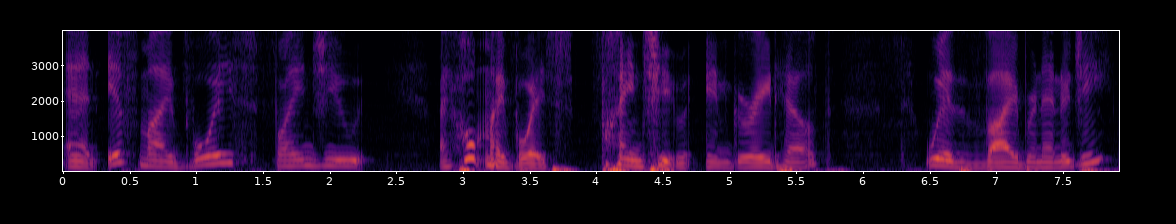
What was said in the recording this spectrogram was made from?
And if my voice finds you, I hope my voice finds you in great health with vibrant energy.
